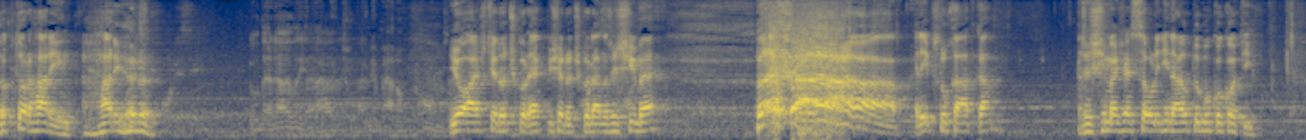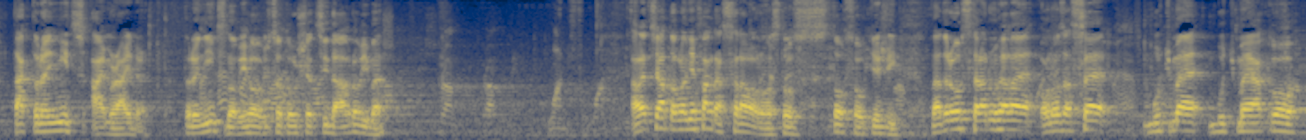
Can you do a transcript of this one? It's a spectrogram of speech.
Doktor Harin, Harin. Jo a ještě dočko, jak píše dočkodan, řešíme. Ryb sluchátka. Řešíme, že jsou lidi na YouTube kokoti. Tak to není nic, I'm Rider. To není nic nového, víš co, to už všetci dávno víme. Ale třeba tohle mě fakt nasralo, no, s tou, s tou soutěží. Na druhou stranu, hele, ono zase, buďme, buďme jako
